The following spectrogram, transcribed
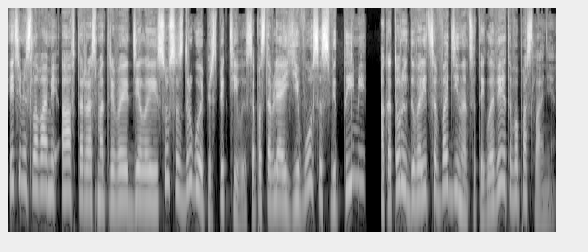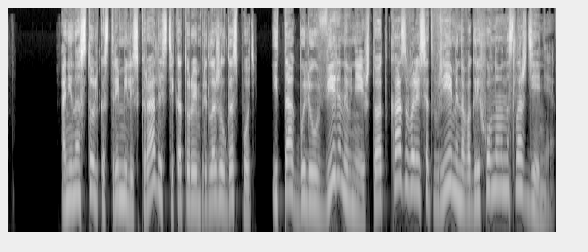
Этими словами автор рассматривает дело Иисуса с другой перспективы, сопоставляя его со святыми, о которых говорится в 11 главе этого послания. Они настолько стремились к радости, которую им предложил Господь, и так были уверены в ней, что отказывались от временного греховного наслаждения.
